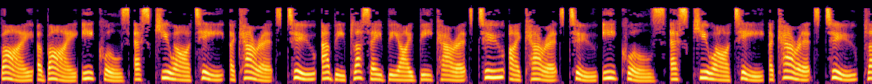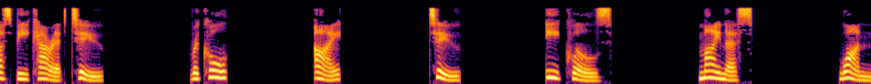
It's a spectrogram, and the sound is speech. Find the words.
by a by equals sqrt a caret 2 ab plus a bib caret 2 i caret 2 equals sqrt a caret 2 plus b caret 2 recall i 2 equals minus 1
